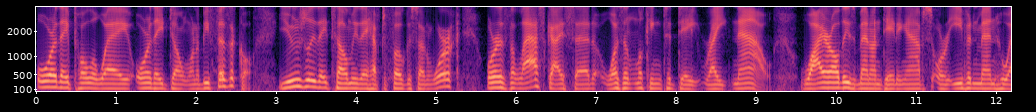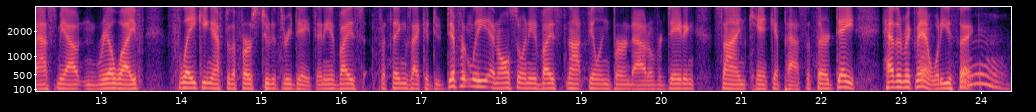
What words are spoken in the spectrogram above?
or they pull away, or they don't want to be physical. Usually they tell me they have to focus on work, or as the last guy said, wasn't looking to date right now. Why are all these men on dating apps, or even men who ask me out in real life, flaking after the first two to three dates? Any advice for things I could do differently? And also any advice not feeling burned out over dating? Sign, can't get past the third date. Heather McMahan, what do you think?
